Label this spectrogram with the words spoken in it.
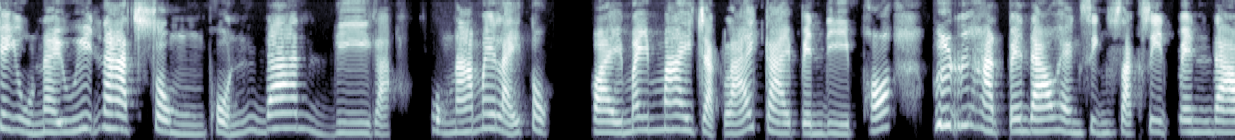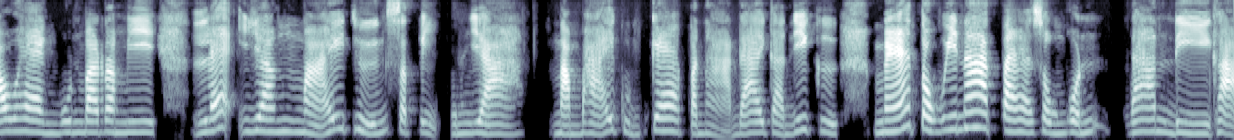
จะอยู่ในวินาศ ส่งผลด้านดีค่ะ ส่งน้ำไม่ไหลตก ไฟไม่ไหม้จากร้ายกลายเป็นดี เพราะพฤหัสเป็นดาวแห่งสิ่งศักดิ์สิทธิ์เป็นดาวแห่งบุญบารมี และยังหมายถึงสติปัญญานำพาให้คุณแก้ปัญหาได้ค่ะนี่คือ แม้ตกวินาศแต่ส่งผลด้านดีค่ะ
